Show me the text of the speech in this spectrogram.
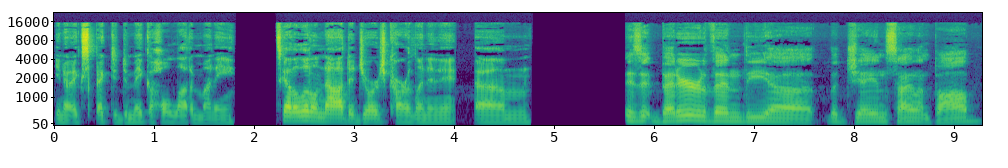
you know expected to make a whole lot of money. It's got a little nod to George Carlin in it. Um, Is it better than the uh the Jay and Silent Bob?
